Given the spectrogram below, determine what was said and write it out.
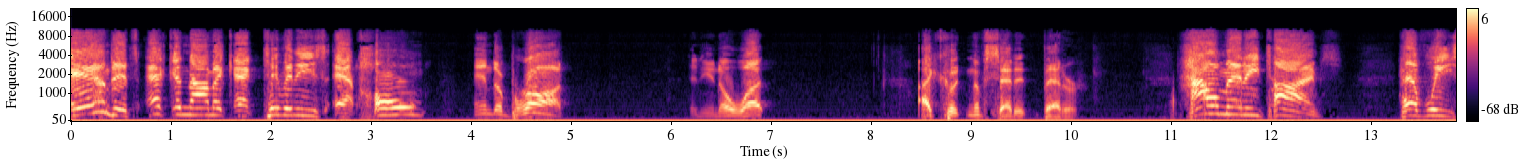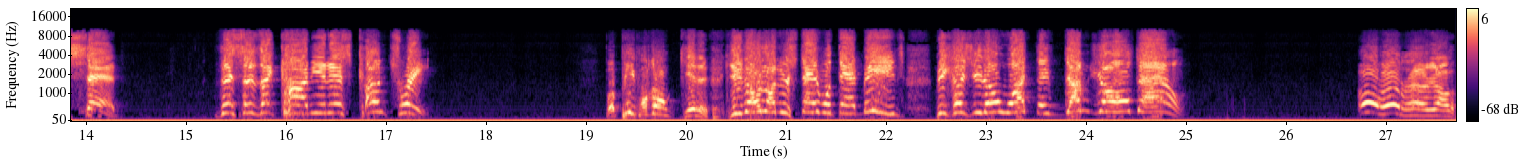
and its economic activities at home and abroad. And you know what? I couldn't have said it better. How many times have we said, this is a communist country? But people don't get it. You don't understand what that means because you know what? They've dumbed you all down. Oh,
